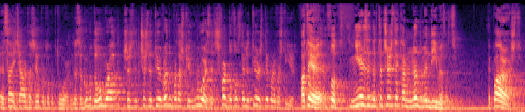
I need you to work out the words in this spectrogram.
dhe sa e qartë është ajo për t'u kuptuar. Nëse grupet e humbura, çështje çështjet e tyre vetëm për ta shpjeguar se çfarë do të thotë fjalët e tyre është tepër e vështirë. Atëherë, thotë, njerëzit në këtë çështje kanë nëntë mendime, thotë. E para është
